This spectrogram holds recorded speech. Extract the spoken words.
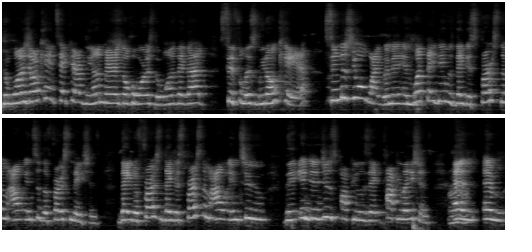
the ones y'all can't take care of, the unmarried, the whores, the ones that got syphilis, we don't care. Send us your white women. And what they did was they dispersed them out into the First Nations. They the first they dispersed them out into the indigenous popula- populations. Mhm. And and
